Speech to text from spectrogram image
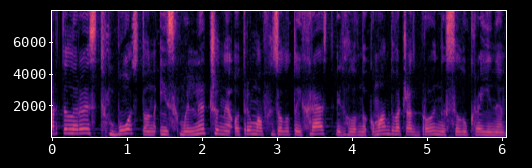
Артилерист Бостон із Хмельниччини отримав золотий хрест від головнокомандувача збройних сил України.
